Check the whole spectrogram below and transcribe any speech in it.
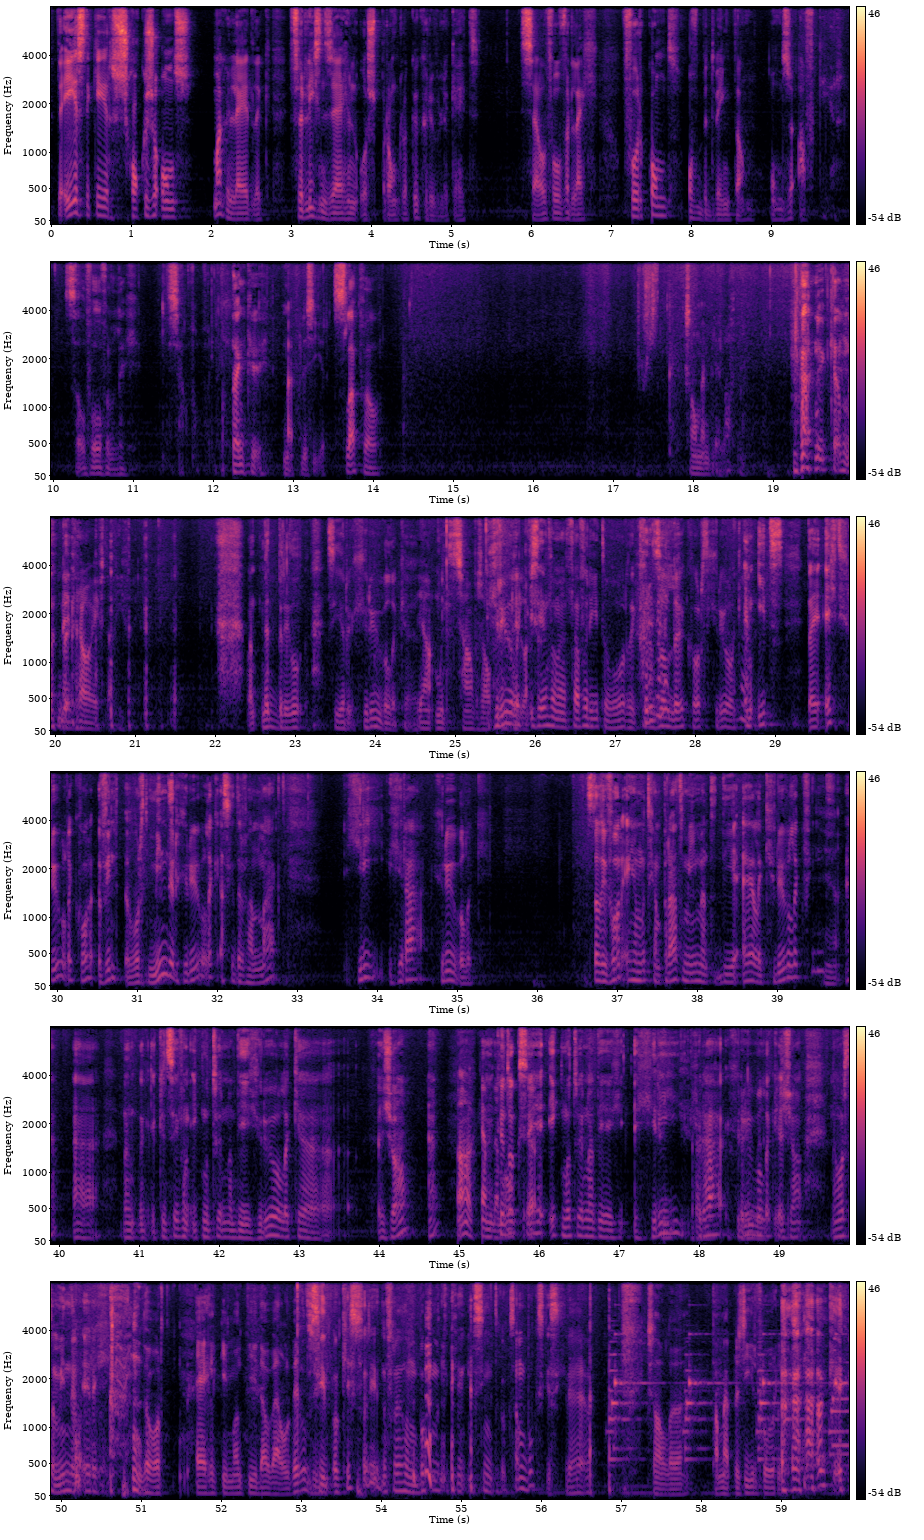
De eerste keer schokken ze ons, maar geleidelijk verliezen zij hun oorspronkelijke gruwelijkheid. Zelfoverleg voorkomt of bedwingt dan onze afkeer. Zelfoverleg. Zelfoverleg. Dank u. Met plezier. Slap wel. Ik zal mijn bril afdoen. nu kan dat. Mijn vrouw heeft dat liever. Want met bril zie je er gruwelijk uit. Ja, moet het s'avonds bril Gruwelijk is een van mijn favoriete woorden. Ik vind het zo leuk woord, gruwelijk. En iets dat je echt gruwelijk vindt, wordt minder gruwelijk als je ervan maakt. Grie, gra, gruwelijk. Stel je voor en je moet gaan praten met iemand die je eigenlijk gruwelijk vindt. Ja. Hè? Eh, dan, je kunt zeggen van, ik moet weer naar die gruwelijke eh, Jean. Hè? Ah, ik ken je kunt ook, ook, ja. zeggen, ik moet weer naar die g- grie, gra, gruwelijke Jean. Dan wordt dat minder erg. Dat wordt eigenlijk iemand die dat wel wil zien. Misschien ook eens voor je. Voor een boek moet ik, misschien moet ik ook zo'n boekje schrijven. Ik zal eh, dat met plezier voorlezen. Oké.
